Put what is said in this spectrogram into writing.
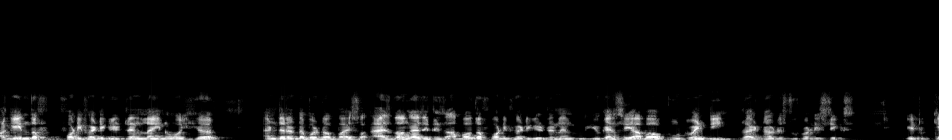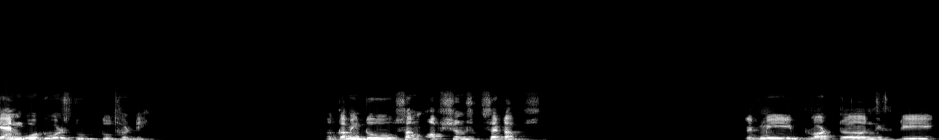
again the 45 degree trend line over here and then a double top buy so as long as it is above the 45 degree trend you can see above 220 right now it is 226 it can go towards 230 now coming to some options setups. Let me plot uh, nifty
